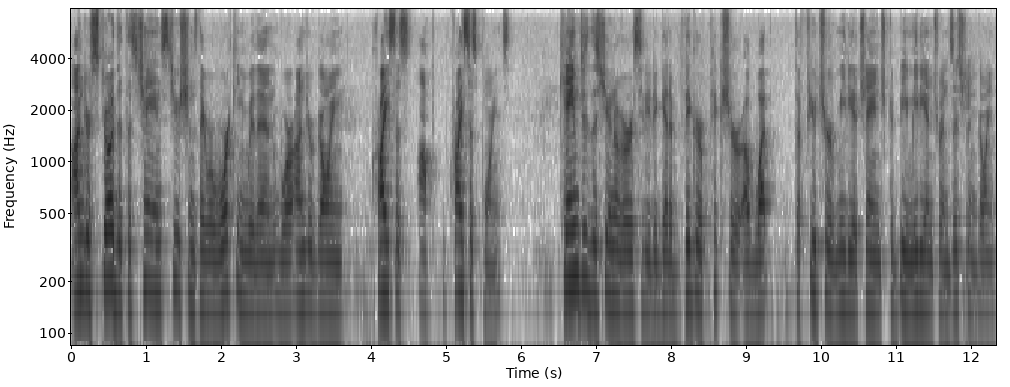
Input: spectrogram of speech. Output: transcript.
understood that the institutions they were working within were undergoing crisis, op- crisis points, came to this university to get a bigger picture of what the future of media change could be, media and transition, going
